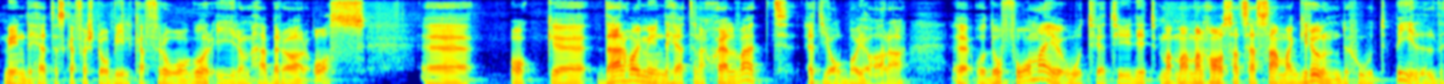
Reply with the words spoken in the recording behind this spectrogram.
myndigheter ska förstå vilka frågor i de här berör oss. Eh, och eh, där har ju myndigheterna själva ett, ett jobb att göra. Eh, och då får man ju otvetydigt, man, man, man, har så att säga samma grundhotbild.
